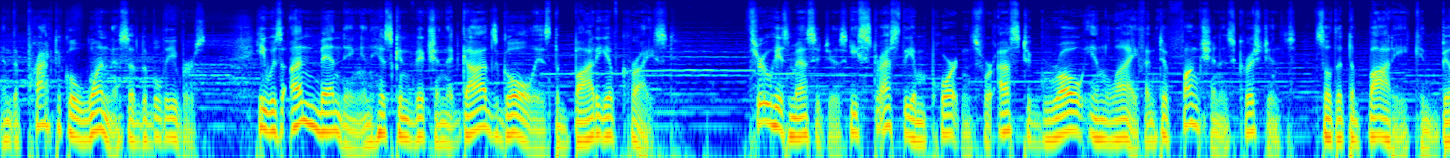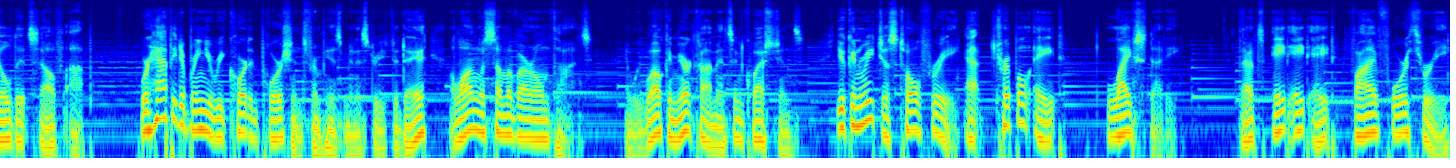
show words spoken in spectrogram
and the practical oneness of the believers. He was unbending in his conviction that God's goal is the body of Christ. Through his messages, he stressed the importance for us to grow in life and to function as Christians so that the body can build itself up. We're happy to bring you recorded portions from his ministry today, along with some of our own thoughts, and we welcome your comments and questions. You can reach us toll free at 888 Life Study. That's 888 543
